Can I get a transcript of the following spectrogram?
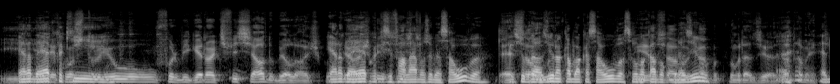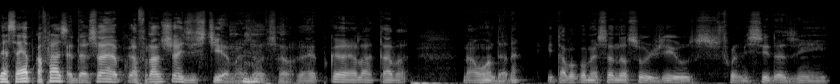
E Era da ele época que- construiu o formigueiro artificial do biológico. Era que da época que se existe. falava sobre a saúva? Que É, se o. Brasil não acabar com a saúva, a saúva acaba com o Brasil? acaba com o Brasil, exatamente. É dessa época a frase? É dessa época, a frase já existia, mas essa época ela estava na onda, né? E estava começando a surgir os formicidas em,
